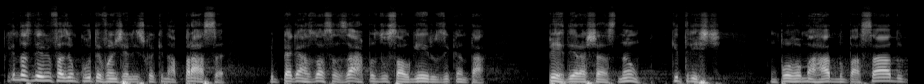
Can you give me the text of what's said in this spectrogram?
Por que nós deveríamos fazer um culto evangelístico aqui na praça e pegar as nossas harpas dos salgueiros e cantar? Perder a chance? Não? Que triste. Um povo amarrado no passado,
